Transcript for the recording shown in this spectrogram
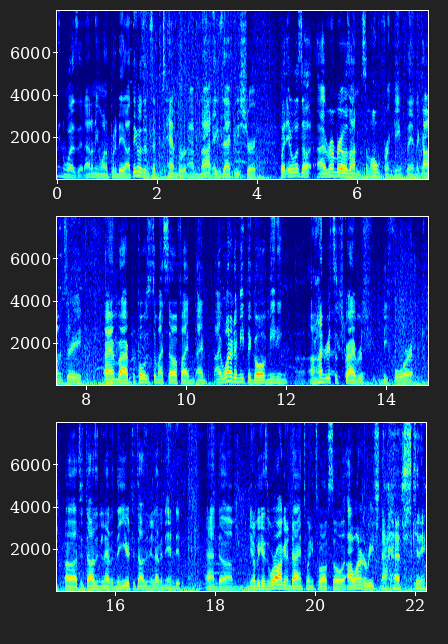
when was it? I don't even want to put a date. on. I think it was in September. I'm not exactly sure, but it was a. I remember it was on some Homefront gameplay, and the commentary. I remember I proposed to myself. I I, I wanted to meet the goal of meeting hundred subscribers before uh, 2011. The year 2011 ended, and um, you know because we're all gonna die in 2012. So I wanted to reach. Nah, I'm just kidding.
